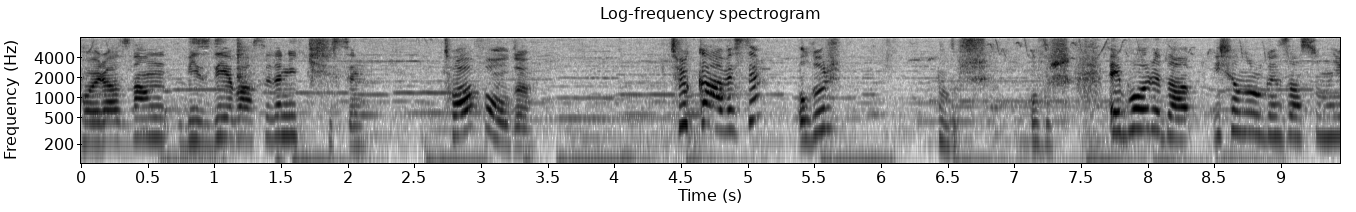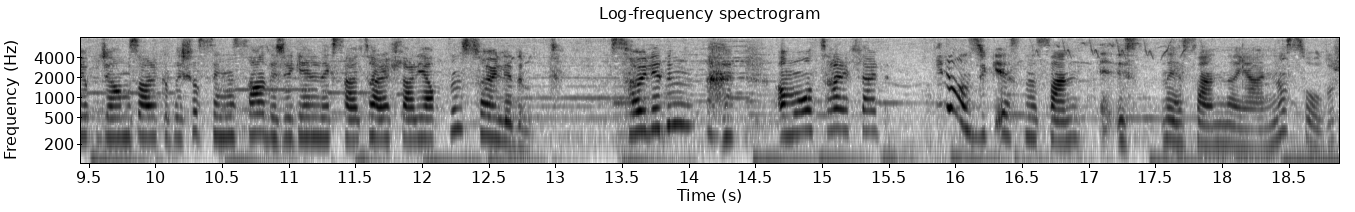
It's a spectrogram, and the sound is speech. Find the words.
Poyraz'dan biz diye bahseden ilk kişisin. Tuhaf oldu. Türk kahvesi. Olur. Olur. Olur. E bu arada nişan organizasyonunu yapacağımız arkadaşa senin sadece geleneksel tarifler yaptığını söyledim. Söyledim ama o tariflerde birazcık esnesen, esnesen yani nasıl olur?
